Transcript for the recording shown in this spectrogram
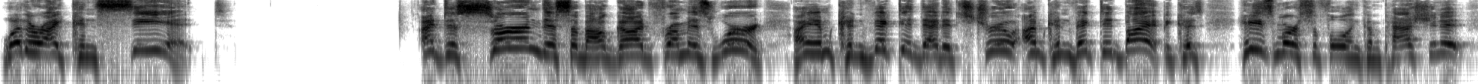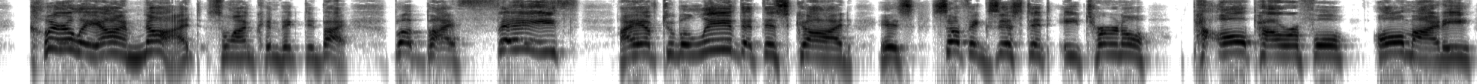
whether I can see it. I discern this about God from his word. I am convicted that it's true. I'm convicted by it because he's merciful and compassionate. Clearly I'm not, so I'm convicted by it. But by faith, I have to believe that this God is self-existent, eternal, all powerful, almighty,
